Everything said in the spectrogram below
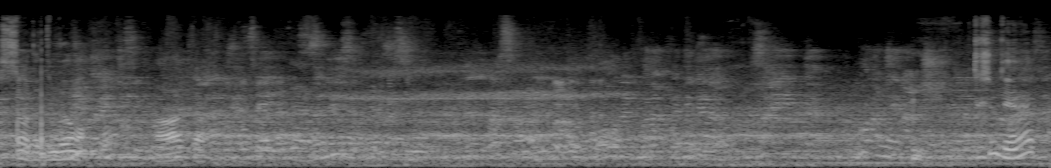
So the Diloma. Okay. Şimdi ne?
